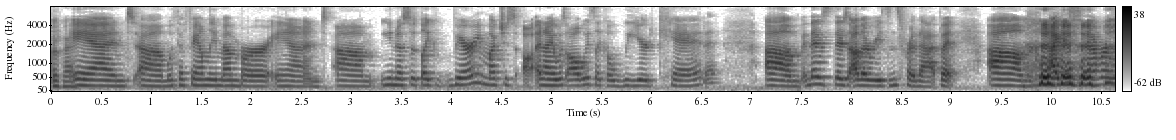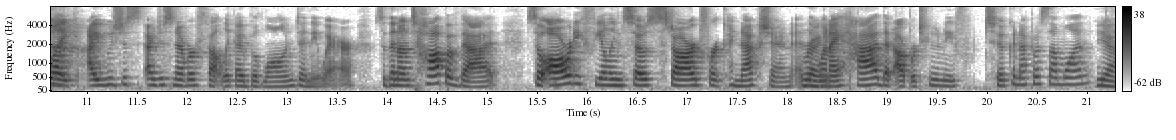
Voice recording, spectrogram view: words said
Okay. and um, with a family member, and um, you know, so like very much is, and I was always like a weird kid. Um, and there's there's other reasons for that, but um, I just never like I was just I just never felt like I belonged anywhere. So then on top of that, so already feeling so starved for connection, and then when I had that opportunity f- to connect with someone, yeah.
